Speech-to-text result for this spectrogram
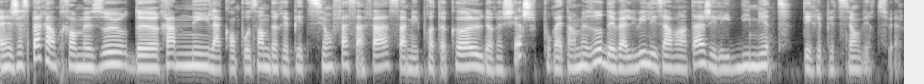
euh, j'espère être en mesure de ramener la composante de répétition face à face à mes protocoles de recherche pour être en mesure d'évaluer les avantages et les limites des répétitions virtuelles.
